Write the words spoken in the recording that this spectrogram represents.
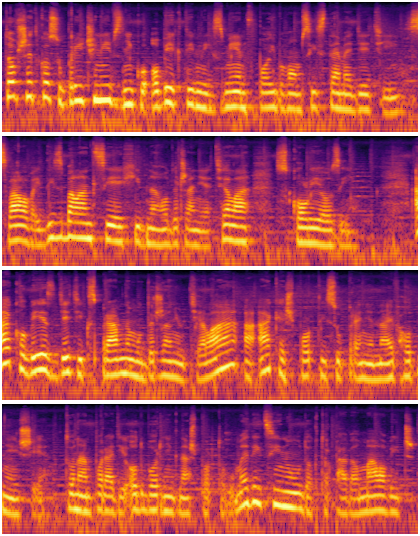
To všetko sú príčiny vzniku objektívnych zmien v pohybovom systéme detí, svalovej disbalancie, chybného držania tela, skoliózy. Ako viesť deti k správnemu držaniu tela a aké športy sú pre ne najvhodnejšie? To nám poradí odborník na športovú medicínu, dr. Pavel Malovič.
